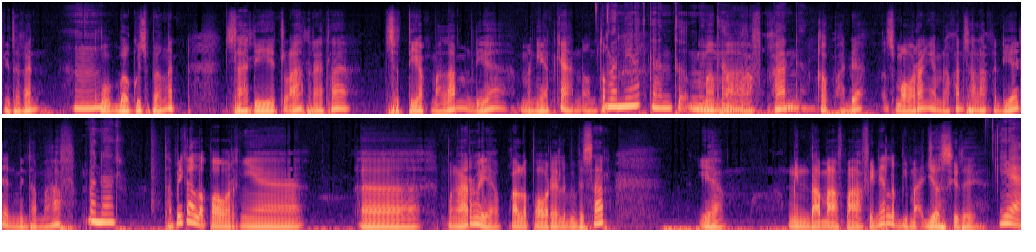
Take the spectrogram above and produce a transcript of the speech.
gitu kan. Hmm. Bagus banget. Setelah ditelah ternyata setiap malam dia meniatkan untuk meniatkan untuk memaafkan maaf. kepada semua orang yang melakukan salah ke dia dan minta maaf. Benar. Tapi kalau powernya uh, pengaruh ya, kalau powernya lebih besar, ya minta maaf maafinnya lebih makjos gitu ya. Iya.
